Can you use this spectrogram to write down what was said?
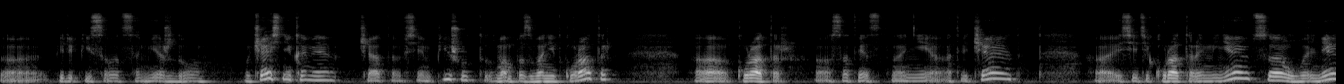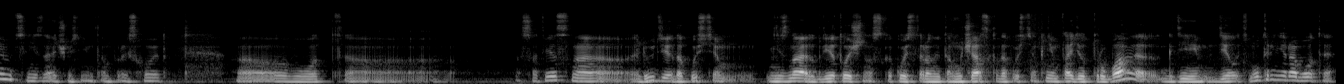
э, переписываться между участниками чата. Всем пишут, вам позвонит куратор. А, куратор соответственно, не отвечает. Э, если эти кураторы меняются, увольняются, не знаю, что с ними там происходит. Э, вот. Соответственно, люди, допустим, не знают, где точно, с какой стороны там участка, допустим, к ним пойдет труба, где им делать внутренние работы,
